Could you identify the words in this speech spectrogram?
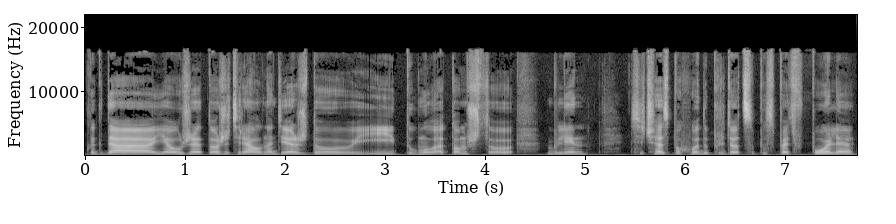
Когда я уже тоже теряла надежду и думала о том, что, блин, сейчас, походу, придется поспать в поле,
